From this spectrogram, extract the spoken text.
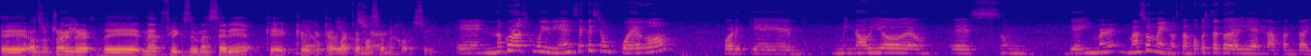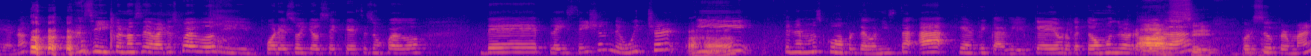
eh, otro tráiler de Netflix de una serie que creo The que Carla Witcher. conoce mejor, sí. Eh, no conozco muy bien, sé que es un juego porque mi novio es un gamer, más o menos, tampoco está todo el día en la pantalla, ¿no? Pero sí conoce varios juegos y por eso yo sé que este es un juego de PlayStation, de Witcher, Ajá. y tenemos como protagonista a Henry Cavill, que yo creo que todo el mundo lo recuerda Ah, sí. por. Superman,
